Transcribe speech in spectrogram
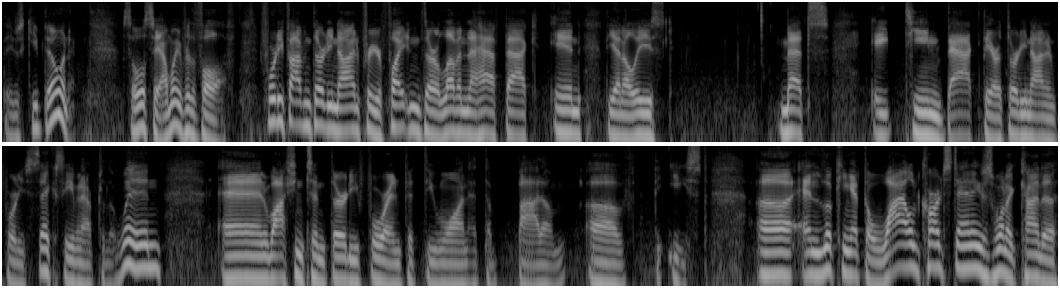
They just keep doing it. So we'll see. I'm waiting for the fall off. 45 and 39 for your Fightins. They're 11 and a half back in the NL East. Mets 18 back. They are 39 and 46 even after the win. And Washington 34 and 51 at the bottom of the East. Uh, and looking at the wild card standings, just want to kind of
